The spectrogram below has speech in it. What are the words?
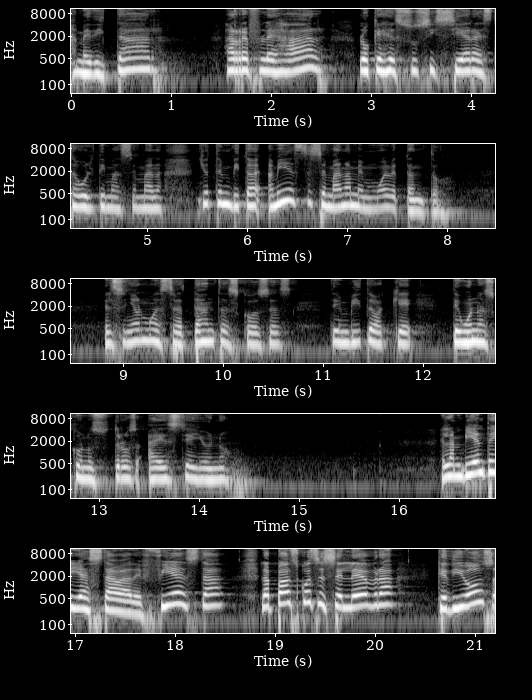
a meditar, a reflejar lo que Jesús hiciera esta última semana. Yo te invito, a mí esta semana me mueve tanto. El Señor muestra tantas cosas. Te invito a que te unas con nosotros a este ayuno. El ambiente ya estaba de fiesta. La Pascua se celebra que Dios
